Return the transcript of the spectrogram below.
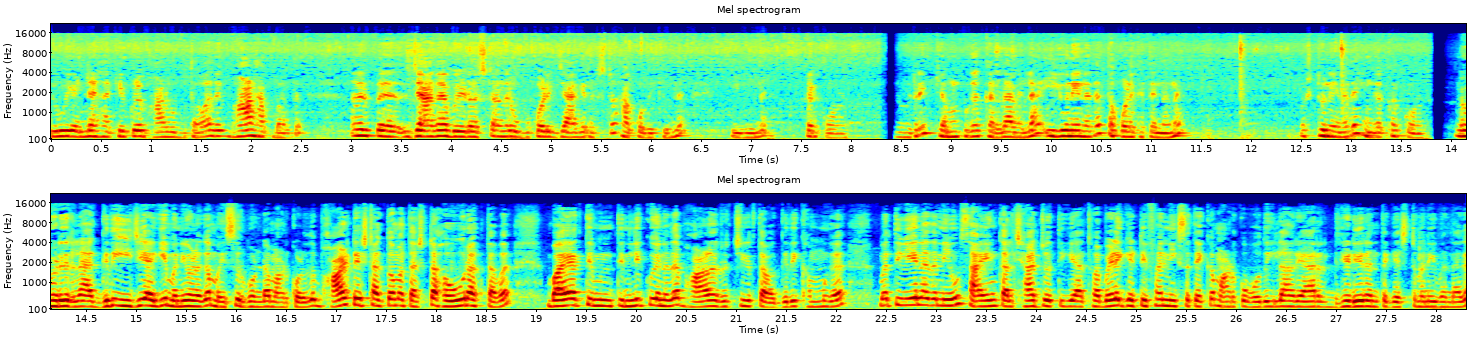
ಇವು ಎಣ್ಣೆ ಹಾಕಿ ಕೂಡ ಭಾಳ ಉಬ್ತಾವ ಅದಕ್ಕೆ ಭಾಳ ಹಾಕಬಾರ್ದು. ಅಂದ್ರೆ ಜಾಗ ಬೇಡೋಷ್ಟು ಅಂದ್ರೆ ಉಬ್ಕೊಳಿಗೆ ಜಾಗ ಇರೋಷ್ಟು ಹಾಕೋಬೇಕು ಇವನ್ನ ಇವನ್ನ ಕರ್ಕೋಣ ನೋಡ್ರಿ ಕೆಂಪಗ ಕರ್ದಾವೆಲ್ಲ. ಇವನೇನದ? ತಗೊಳಕತ್ತೆ ನಾನು. ಅಷ್ಟುನೇನದ? ಹಿಂಗ ಕರ್ಕೋಣ ನೋಡಿದ್ರಲ್ಲ, ಅಗ್ರಿ ಈಜಿಯಾಗಿ ಮನೆಯೊಳಗೆ ಮೈಸೂರು ಬೋಂಡ ಮಾಡ್ಕೊಳ್ಳೋದು. ಭಾಳ ಟೇಸ್ಟ್ ಆಗ್ತಾವ ಮತ್ತು ಅಷ್ಟ ಹೌರ್ ಆಗ್ತಾವೆ. ಬಾಯಾಗ ತಿನ್, ತಿನ್ಲಿಕ್ಕೂ ಏನದ, ಭಾಳ ರುಚಿ ಇರ್ತಾವ ಅಗ್ರಿ ಕಮ್ಮಗೆ ಮತ್ತು ಇವೇನದ ನೀವು ಸಾಯಂಕಾಲ ಚಾ ಜೊತೆಗೆ ಅಥವಾ ಬೆಳಗ್ಗೆ ಟಿಫನ್ ಈಗ ಸತೇಕ ಮಾಡ್ಕೋಬಹುದು ಇಲ್ಲಾಂದ್ರೆ ಯಾರು ದಿಢೀರಂತ ಗೆಸ್ಟ್ ಮನೆಗೆ ಬಂದಾಗ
